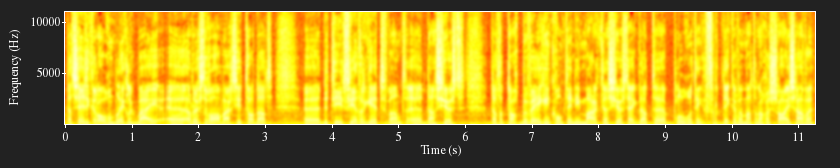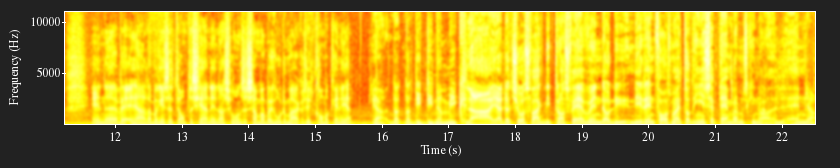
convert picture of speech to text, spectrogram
dat zet ik er ogenblikkelijk bij. Eh, rustig afwachten totdat eh de tijd verder gaat. Want eh, dan is juist dat er toch beweging komt in die markt. Dan is juist ook dat eh ploegen denken, verdikken, we moeten nog een size hebben. En eh, we- ja, dan beginnen ze het om te zien. En dan zullen ze samen bij hoedemakers uitkomen kennen. Ja? Ja, dat, dat, die dynamiek. Nou ja, dat Jos vaak die transferwindow, die, die rent volgens mij tot in september misschien al. En, Ja.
